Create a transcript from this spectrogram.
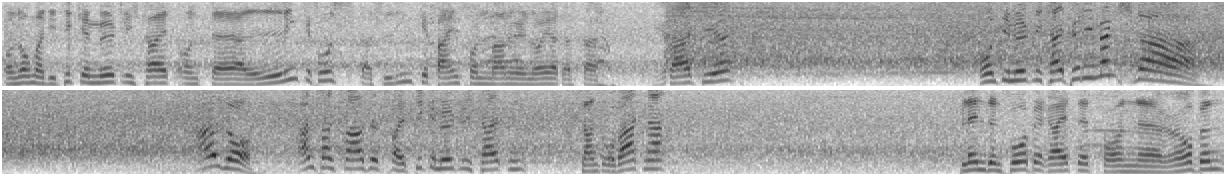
Und nochmal die dicke Möglichkeit und der linke Fuß, das linke Bein von Manuel Neuer, das da stark hier. Und die Möglichkeit für die Münchner. Also, Anfangsphase, zwei dicke Möglichkeiten. Sandro Wagner. Blenden vorbereitet von äh, Robben.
